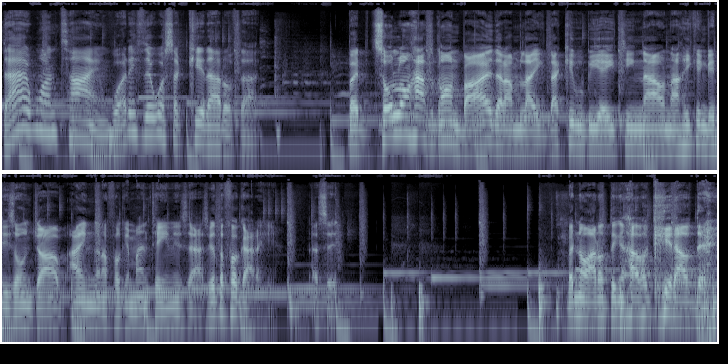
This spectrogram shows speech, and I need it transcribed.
that one time. What if there was a kid out of that? But so long has gone by that I'm like, that kid will be 18 now. Now he can get his own job. I ain't gonna fucking maintain his ass. Get the fuck out of here. That's it. But no, I don't think I have a kid out there.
